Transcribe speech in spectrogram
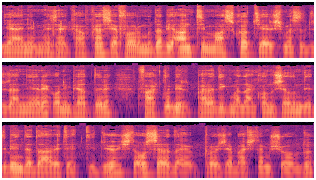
yani mesela Kafkasya Forumu da bir anti maskot yarışması düzenleyerek olimpiyatları farklı bir paradigmadan konuşalım dedi. Beni de davet etti diyor. İşte o sırada proje başlamış oldu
